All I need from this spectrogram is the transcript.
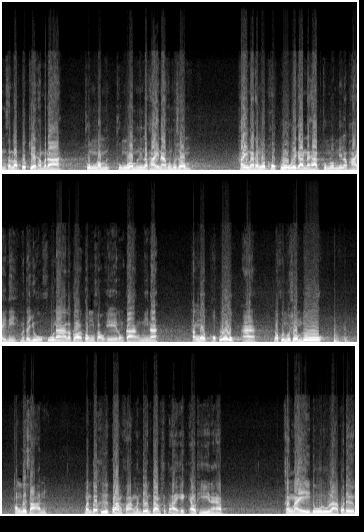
0สำหรับตัวเกียร์ธรรมดา ถุงนมถุงลมนิรภัยนะคุณผู้ชม ให้มาทั้งหมด 6 ลูกด้วยกันนะครับ ถุงลมนิรภัยนี่ มันจะอยู่คู่หน้าแล้วก็ตรงเสา A ตรงกลางตรงนี้นะ ทั้งหมด 6 ลูกอ่าแล้วคุณผู้ชมดูห้องโดยสาร มันก็คือกว้างขวางเหมือนเดิมตามสไตล์ XLT นะครับ ข้างในดูหรูหรากว่าเดิม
